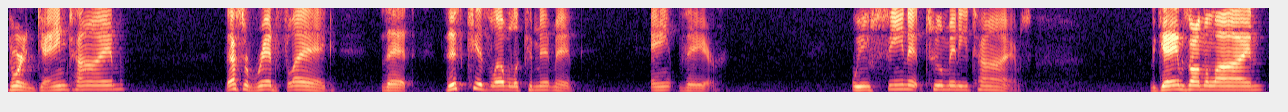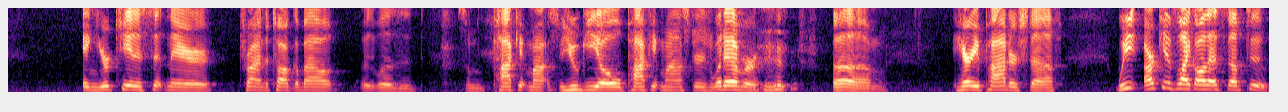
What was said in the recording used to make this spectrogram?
during game time, that's a red flag that this kid's level of commitment ain't there. We've seen it too many times. The game's on the line, and your kid is sitting there trying to talk about it was some pocket monster, Yu-Gi-Oh, pocket monsters, whatever, um, Harry Potter stuff. We our kids like all that stuff too.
